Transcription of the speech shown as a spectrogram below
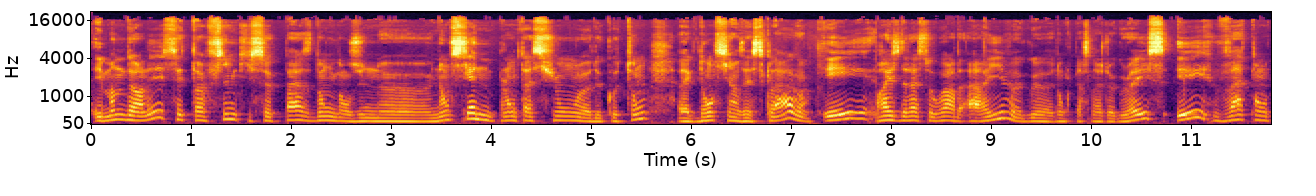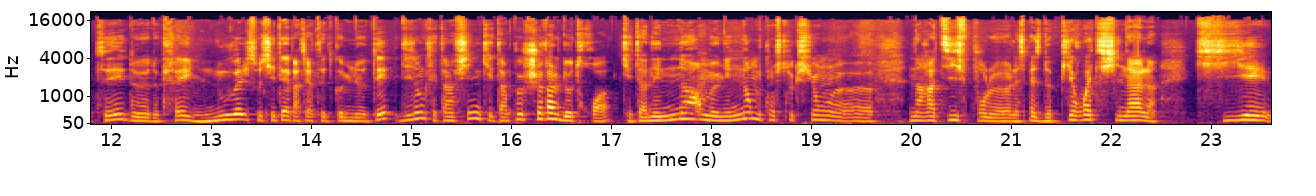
Et Manderley, c'est un film qui se passe donc dans une, euh, une ancienne plantation euh, de coton avec d'anciens esclaves. Et Bryce Dallas Howard arrive, euh, donc le personnage de Grace, et va tenter de, créer une nouvelle société à partir de cette communauté. Disons que c'est un film qui est un peu cheval de Troie, qui est un énorme, une énorme construction euh, narrative pour le- l'espèce de pirouette finale qui est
